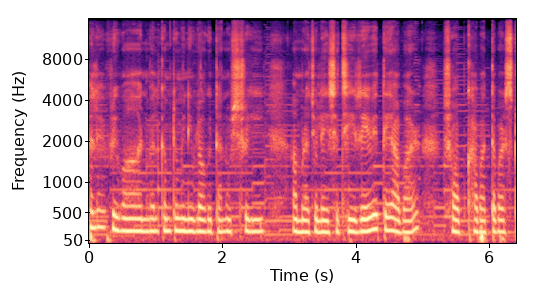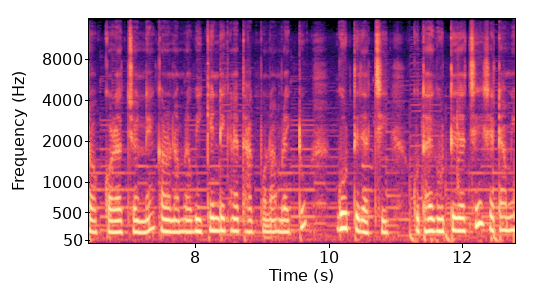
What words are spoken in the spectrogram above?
Hello everyone welcome to mini blog Anushree আমরা চলে এসেছি রেওয়েতে আবার সব খাবার দাবার স্টক করার জন্যে, কারণ আমরা উইকেন্ড এখানে থাকব না, আমরা একটু ঘুরতে যাচ্ছি। কোথায় ঘুরতে যাচ্ছি সেটা আমি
